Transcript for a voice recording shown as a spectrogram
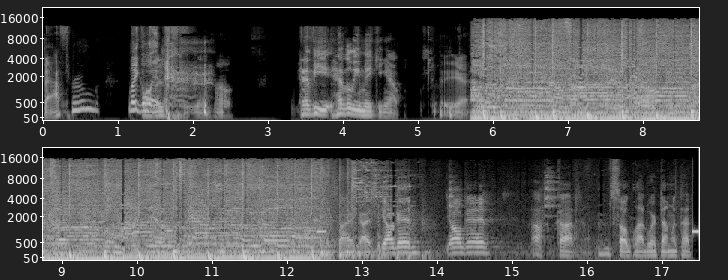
bathroom. Like Oh, what? yeah, oh. Heavy, heavily making out. yeah. Sorry, guys. Y'all good? Y'all good? Oh, God. I'm so glad we're done with that.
